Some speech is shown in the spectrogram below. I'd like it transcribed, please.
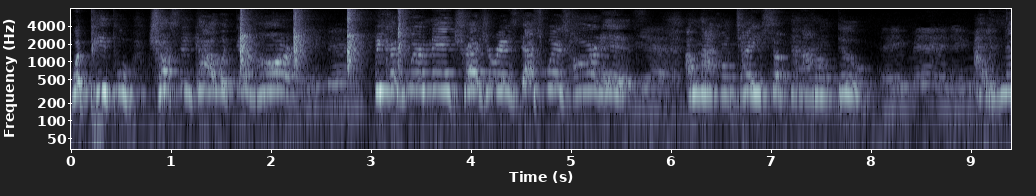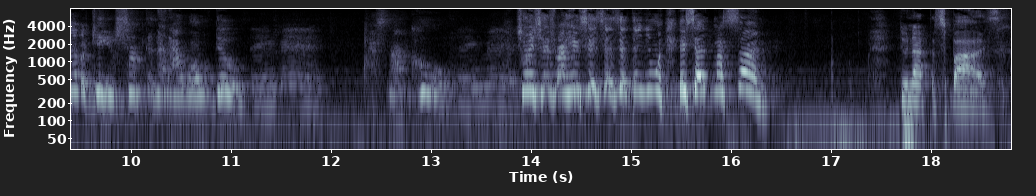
with people trusting God with their heart. Amen. Because where man treasure is, that's where his heart is. Yeah. I'm not going to tell you something I don't do. Amen. Amen. I would never give you something that I won't do. Amen. That's not cool. Amen. So he says right here, he says, that thing you want. He says, my son, do not despise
